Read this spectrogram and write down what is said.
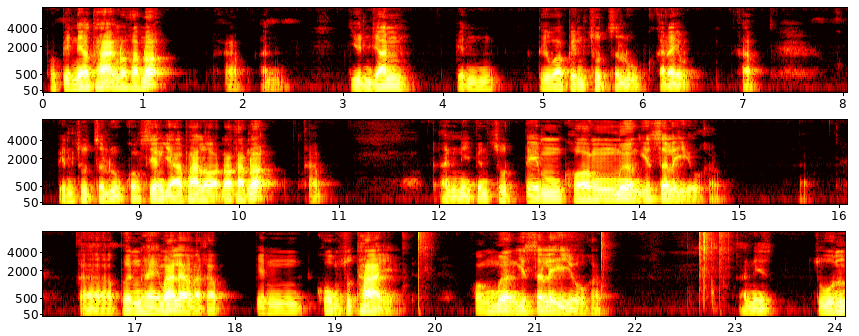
เพราะเป็นแนวทางเนาะครับเนาะครับ อันยืนยันเป็นถือว่าเป็นชุดสรุปก็ได้ครับ เป็นชุดสรุปของเสี่ยงยาพาเลาะเนาะครับเนาะครับ อันนี้เป็นชุดเต็มของเมืองอิสราเอลครับอ่าเพิ่นให้มาแล้วล่ะครับ เป็นโค้งสุดท้ายของเมืองอิสราเอลครับ อันนี้ ศูนย์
